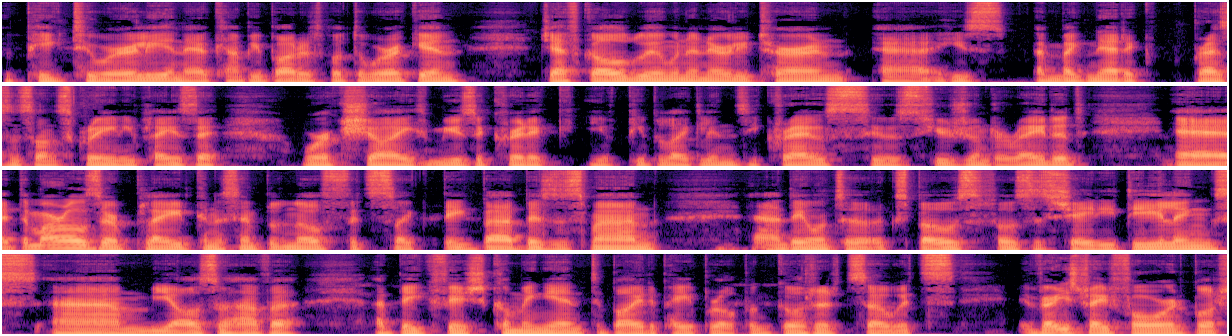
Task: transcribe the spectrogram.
who peaked too early and now can't be bothered to put the work in. Jeff Goldblum in an early turn. Uh, he's a magnetic presence on screen. He plays the work shy music critic. You have people like Lindsay Crouse, who's hugely underrated. Uh, the morals are played kind of simple enough. It's like big bad businessman, and they want to expose, his shady dealings. Um, you also have a, a big fish coming in to buy the paper up and gut it. So it's very straightforward, but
